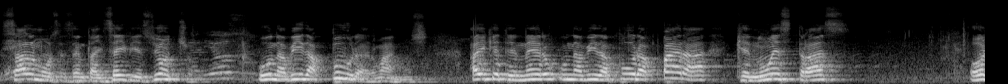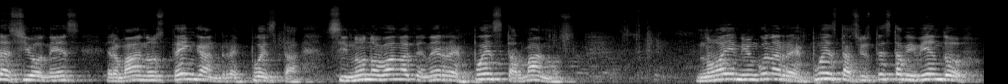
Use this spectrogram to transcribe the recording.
Salmo 66, 18. Una vida pura, hermanos. Hay que tener una vida pura para que nuestras oraciones, hermanos, tengan respuesta. Si no, no van a tener respuesta, hermanos. No hay ninguna respuesta si usted está viviendo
